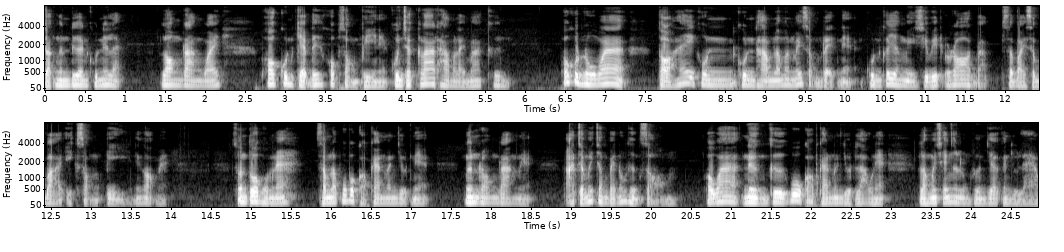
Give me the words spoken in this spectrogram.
จากเงินเดือนคุณนี่แหละ ลองรังไว้ พอคุณเก็บได้ครบ 2 ปีเนี่ย คุณจะกล้าทำอะไรมากขึ้น เพราะคุณรู้ว่าต่อให้คุณคุณทำแล้วมันไม่สำเร็จเนี่ย คุณก็ยังมีชีวิตรอดแบบสบายๆอีก 2 ปีนึกออกไหมส่วนตัวผมนะสำหรับผู้ประกอบการมันหยุดเนี่ย เงินรองรังเนี่ยอาจจะไม่จำเป็นต้องถึง 2 เพราะว่า 1 คือผู้ประกอบการมันหยุดเราเนี่ยเราไม่ใช้เงินลงทุนเยอะกันอยู่แล้ว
